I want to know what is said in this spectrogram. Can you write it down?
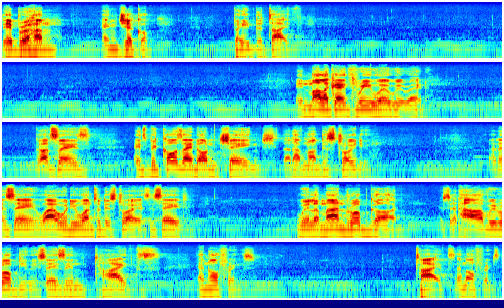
Abraham and Jacob paid the tithe. In Malachi 3, where we read, God says, It's because I don't change that I've not destroyed you. And they say, Why would you want to destroy us? He said, Will a man rob God? He said, How have we robbed you? He says, In tithes and offerings. Tithes and offerings.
